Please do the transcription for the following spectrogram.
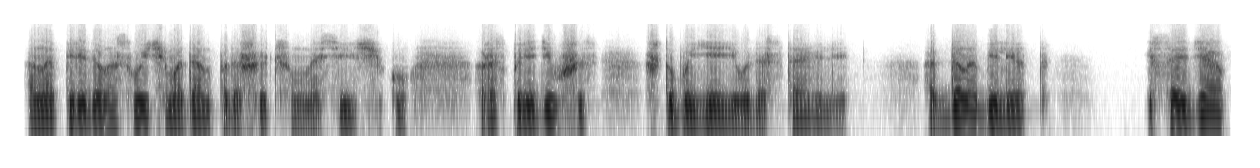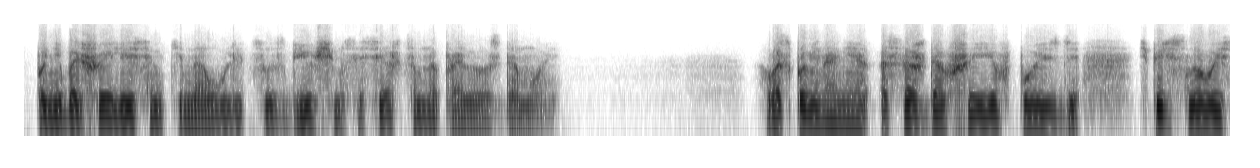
Она передала свой чемодан подошедшему носильщику, распорядившись, чтобы ей его доставили, отдала билет и, сойдя по небольшой лесенке на улицу, с бьющимся сердцем направилась домой. Воспоминания, осаждавшие ее в поезде, теперь с новой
